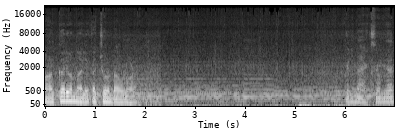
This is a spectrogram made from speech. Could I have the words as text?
ആൾക്കാർ വന്നാലേ കച്ചവടം ഉണ്ടാവുള്ളൂ അവിടെ. പിന്നെ മാക്സിമം ഞാൻ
